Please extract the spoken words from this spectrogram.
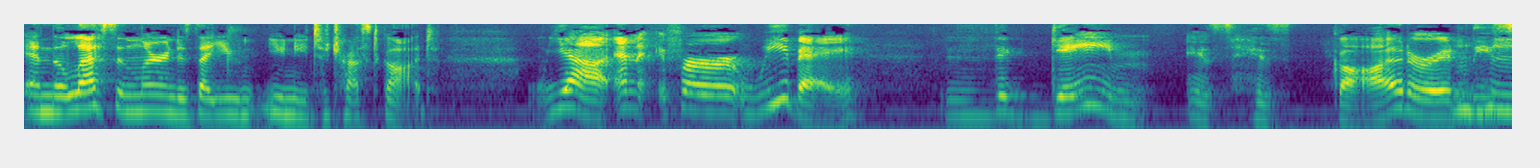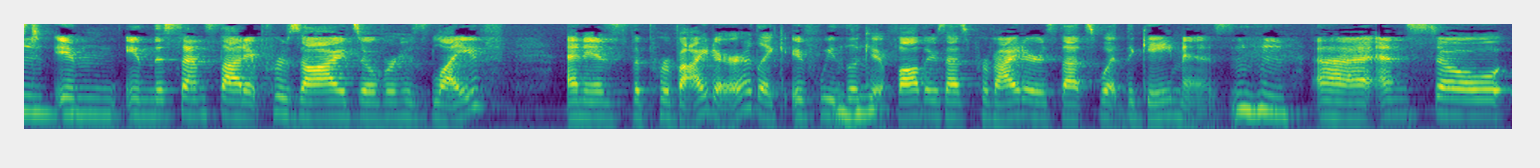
And the lesson learned is that you you need to trust God. Yeah, and for Wee-Bey, the game is his god, or at least mm-hmm. in in the sense that it presides over his life and is the provider. Like if we look mm-hmm. at fathers as providers, that's what the game is. Mm-hmm. Uh, and so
